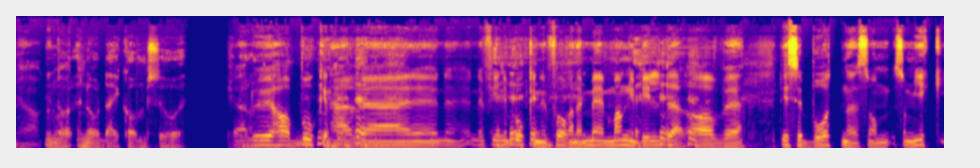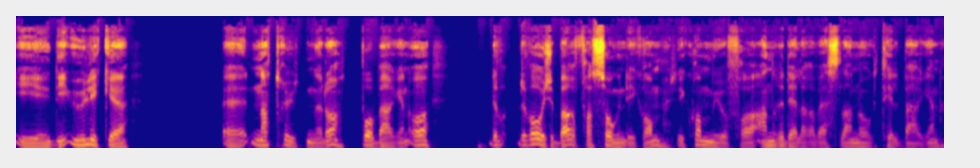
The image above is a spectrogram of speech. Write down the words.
ja, når, når, de kom, så ja, Du har boken her, eh, den fine boken din foran deg, med mange bilder av eh, disse båtene som, som gikk i de ulike eh, nattrutene da, på Bergen. Og det, det, var jo ikke bare fra Sogn de kom, de kom jo fra andre deler av Vestland òg til Bergen.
